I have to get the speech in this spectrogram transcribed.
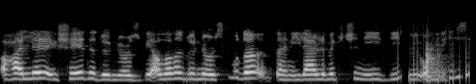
hallere, şeye de dönüyoruz, bir alana dönüyoruz ki bu da hani ilerlemek için iyi değil. O birincisi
